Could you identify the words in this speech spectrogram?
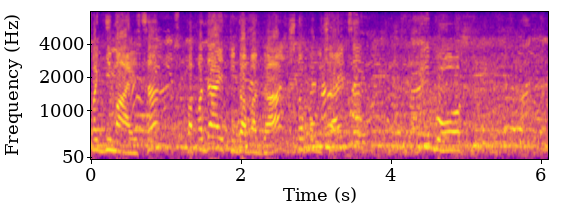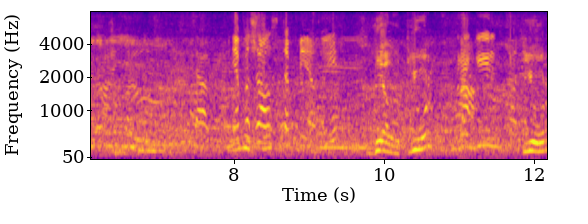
поднимается, попадает туда вода, и что получается? Грибок. Так, мне, пожалуйста, белый. Белый, пьюр, Рагиль. пьюр.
